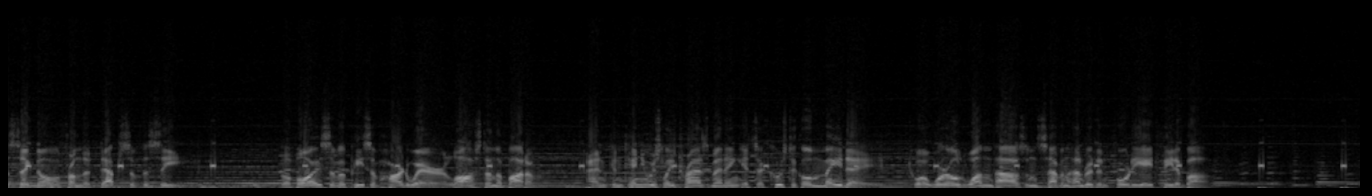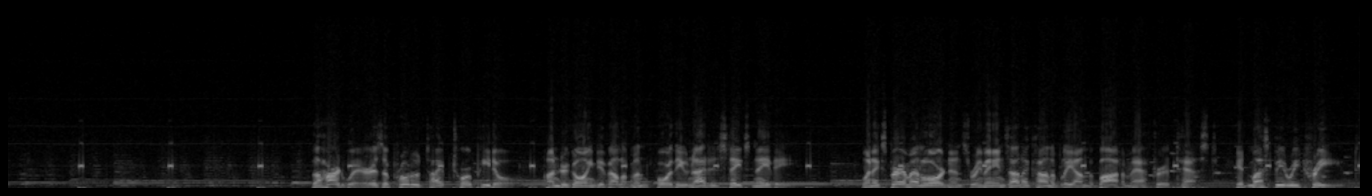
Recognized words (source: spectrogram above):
signal from the depths of the sea. The voice of a piece of hardware lost on the bottom and continuously transmitting its acoustical mayday to a world 1,748 feet above. The hardware is a prototype torpedo undergoing development for the United States Navy. When experimental ordnance remains unaccountably on the bottom after a test, it must be retrieved,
